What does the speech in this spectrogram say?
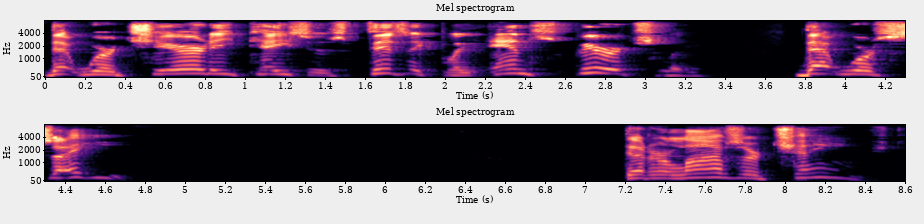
that we're charity cases physically and spiritually that we're saved, that our lives are changed.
